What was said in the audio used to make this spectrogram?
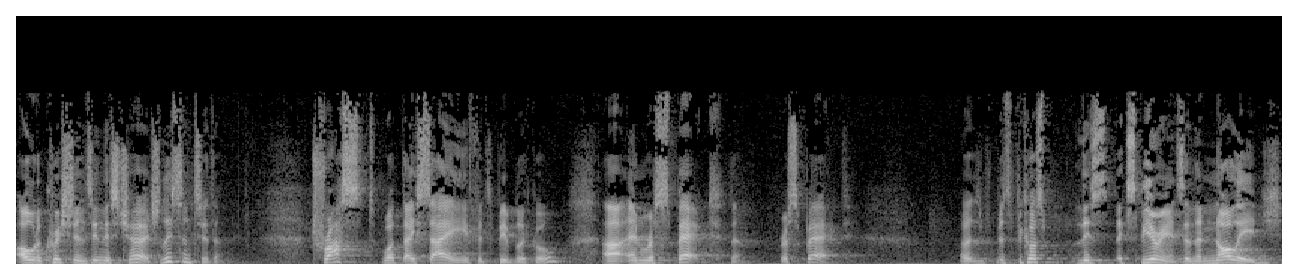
older Christians in this church, listen to them. Trust what they say if it's biblical uh, and respect them. Respect. Uh, it's because this experience and the knowledge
